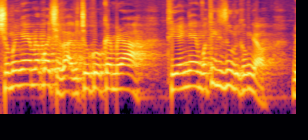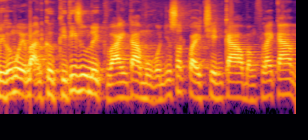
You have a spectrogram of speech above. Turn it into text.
Chào mừng anh em đã quay trở lại với Choco Camera. Thì anh em có thích du lịch không nhỉ? Mình có mời bạn cực kỳ thích du lịch và anh ta muốn có những shot quay trên cao bằng flycam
